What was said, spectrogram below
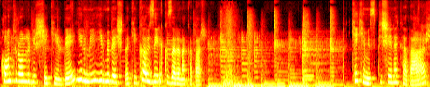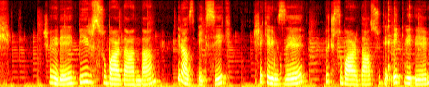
kontrollü bir şekilde 20-25 dakika üzeri kızarana kadar. Kekimiz pişene kadar şöyle bir su bardağından biraz eksik şekerimizi 3 su bardağı süte ekledim.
